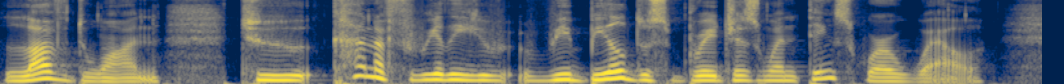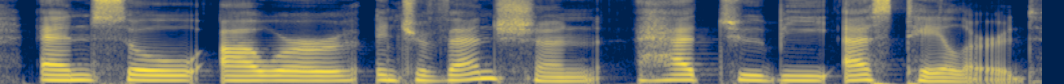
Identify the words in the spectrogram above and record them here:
loved one to kind of really rebuild those bridges when things were well. And so our intervention had to be as tailored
